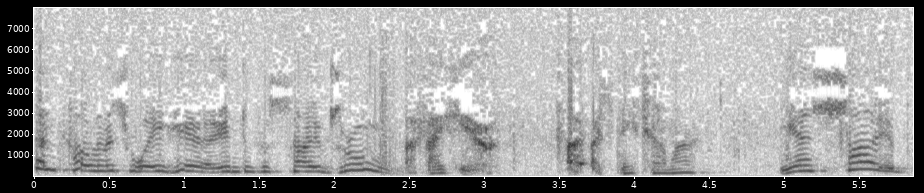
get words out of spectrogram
and found its way here into the Sahib's room. What I hear? Uh, uh, a, a snake charmer? Yes, Sahib.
